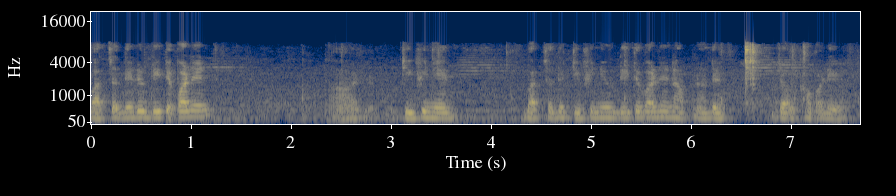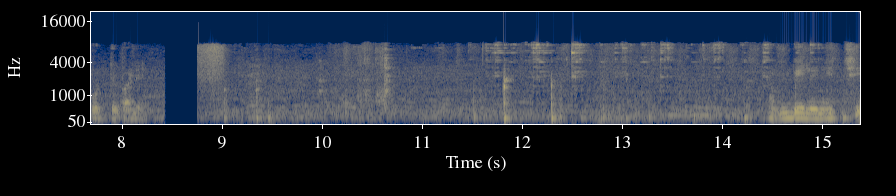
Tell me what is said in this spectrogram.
বাচ্চাদেরও দিতে পারেন। আর টিফিনে, বাচ্চাদের টিফিনেও দিতে পারেন, আপনাদের জলখাবারে করতে পারেন। আমি বেলে নিচ্ছি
